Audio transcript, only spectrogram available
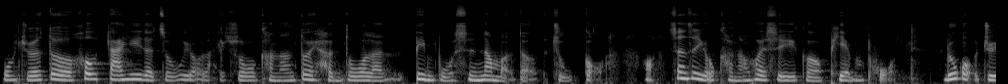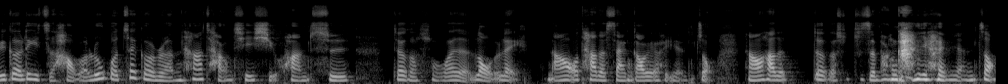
我觉得喝单一的植物油来说，可能对很多人并不是那么的足够哦，甚至有可能会是一个偏颇。如果举一个例子好了，如果这个人他长期喜欢吃这个所谓的肉类，然后他的三高也很严重，然后他的这个脂肪肝也很严重，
